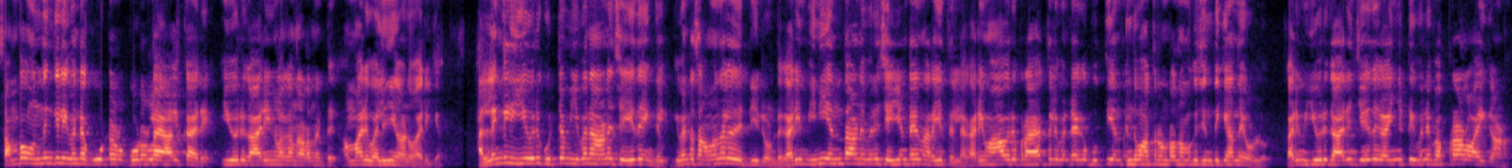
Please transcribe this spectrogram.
സംഭവം ഒന്നെങ്കിൽ ഇവന്റെ കൂട്ട കൂടെയുള്ള ആൾക്കാർ ഈ ഒരു കാര്യങ്ങളൊക്കെ നടന്നിട്ട് അമ്മമാർ വലിഞ്ഞു കാണുമായിരിക്കാം. അല്ലെങ്കിൽ ഈ ഒരു കുറ്റം ഇവനാണ് ചെയ്തതെങ്കിൽ ഇവന്റെ സമനില തെറ്റിയിട്ടുണ്ട്. കാര്യം ഇനി എന്താണ് ഇവന് ചെയ്യേണ്ടതെന്ന് അറിയത്തില്ല. കാര്യം ആ ഒരു പ്രായത്തിൽ ഇവന്റെയൊക്കെ ബുദ്ധി എന്ത് മാത്രം ഉണ്ടോ നമുക്ക് ചിന്തിക്കാന്നേ ഉള്ളൂ. കാര്യം ഈ ഒരു കാര്യം ചെയ്ത് കഴിഞ്ഞിട്ട് ഇവനെ വെപ്രാളമായി കാണും.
